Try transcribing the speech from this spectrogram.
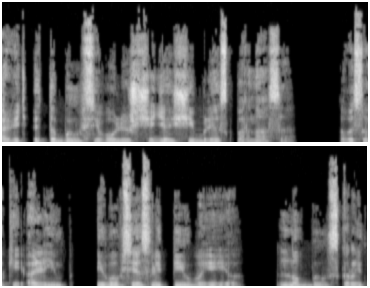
А ведь это был всего лишь щадящий блеск Парнаса. Высокий Олимп и вовсе ослепил бы ее, но был скрыт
